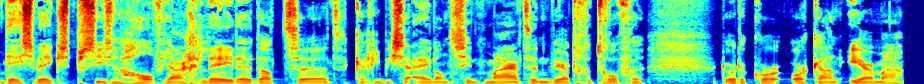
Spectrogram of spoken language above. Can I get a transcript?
Deze week is precies een half jaar geleden dat uh, het Caribische eiland Sint Maarten werd getroffen door de orkaan Irma.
